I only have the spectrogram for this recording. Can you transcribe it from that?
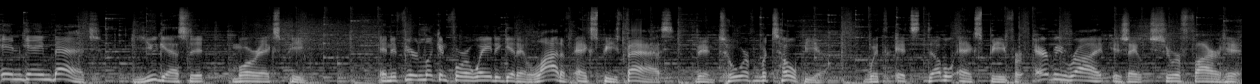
in game badge, you guessed it, more XP. And if you're looking for a way to get a lot of XP fast, then Tour of Watopia with its double XP for every ride is a surefire hit.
